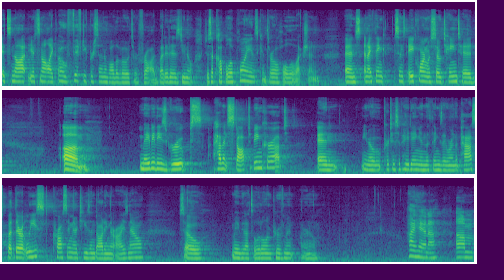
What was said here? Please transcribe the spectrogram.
it's not it's not like oh 50% of all the votes are fraud, but it is you know just a couple of points can throw a whole election, and and I think since Acorn was so tainted. Um, maybe these groups haven't stopped being corrupt and you know participating in the things they were in the past but they're at least crossing their t's and dotting their i's now so maybe that's a little improvement i don't know hi hannah um,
